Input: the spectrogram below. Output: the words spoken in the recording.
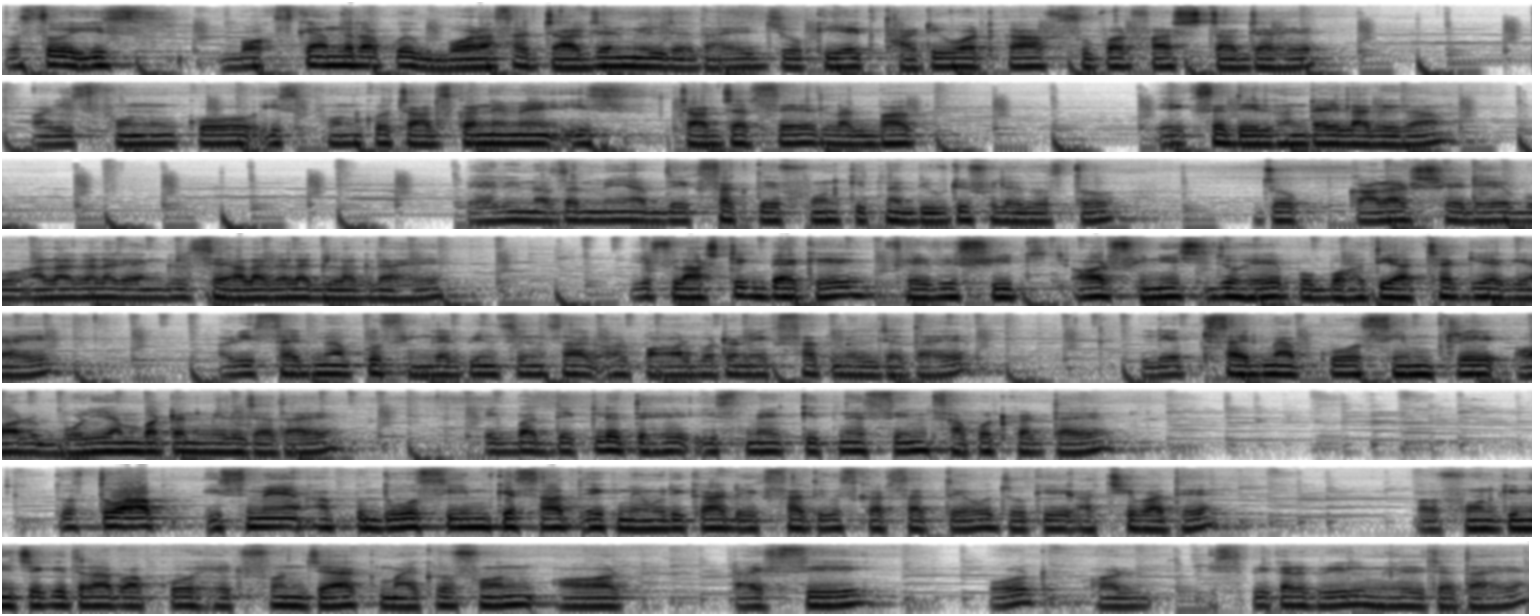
दोस्तों, इस बॉक्स के अंदर आपको एक बड़ा सा चार्जर मिल जाता है, जो कि एक 30 वाट का सुपर फास्ट चार्जर है। और इस फ़ोन को, इस फ़ोन को चार्ज करने में इस चार्जर से लगभग एक से डेढ़ घंटा ही लगेगा। पहली नज़र में आप देख सकते हैं फ़ोन कितना ब्यूटीफुल है दोस्तों। जो कलर शेड है, वो अलग अलग एंगल से अलग अलग लग रहा है। ये प्लास्टिक बैग है, फिर भी फिट और फिनिश जो है, वो बहुत ही अच्छा किया गया है। और इस साइड में आपको फिंगरप्रिंट सेंसर और पावर बटन एक साथ मिल जाता है। लेफ़्ट साइड में आपको सिम ट्रे और वॉल्यूम बटन मिल जाता है। एक बार देख लेते हैं इसमें कितने सिम सपोर्ट करता है। दोस्तों, आप इसमें आप दो सिम के साथ एक मेमोरी कार्ड एक साथ यूज़ कर सकते हो, जो कि अच्छी बात है। और फ़ोन के नीचे की तरफ़ आपको हेडफोन जैक, माइक्रोफोन और टाइप सी पोर्ट और स्पीकर ग्रिल मिल जाता है।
